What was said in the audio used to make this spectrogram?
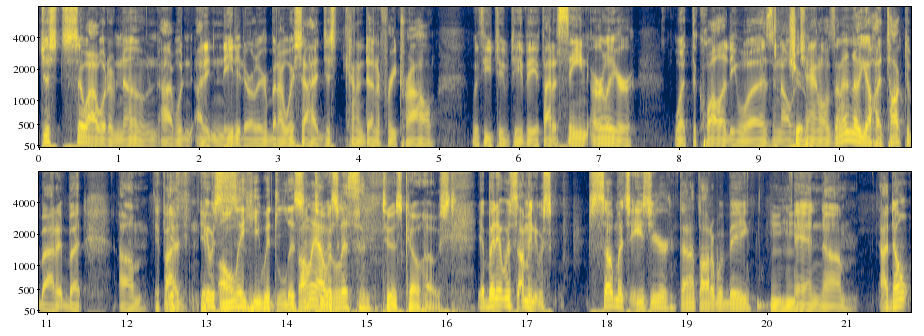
just so I would have known. I wouldn't. I didn't need it earlier, but I wish I had just kind of done a free trial with YouTube TV. If I'd have seen earlier what the quality was and all Sure. the channels, and I know y'all had talked about it, but um, if, I, If, it if was only he would listen. only to I would his, listen. to his co-host. Yeah, but it was. I mean, it was so much easier than I thought it would be, Mm-hmm. and um, I don't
